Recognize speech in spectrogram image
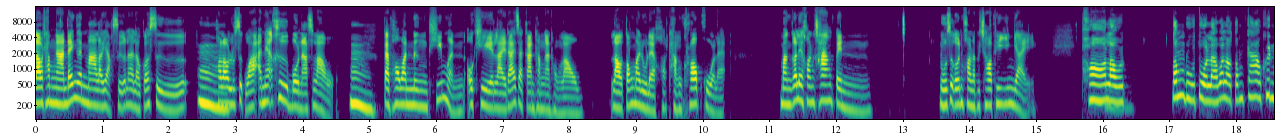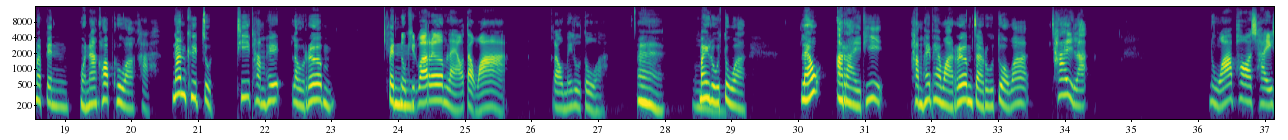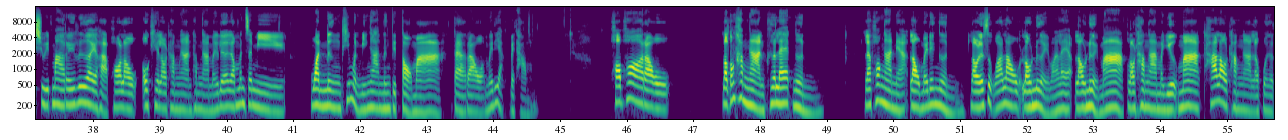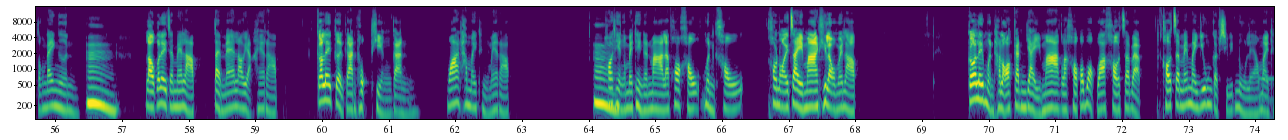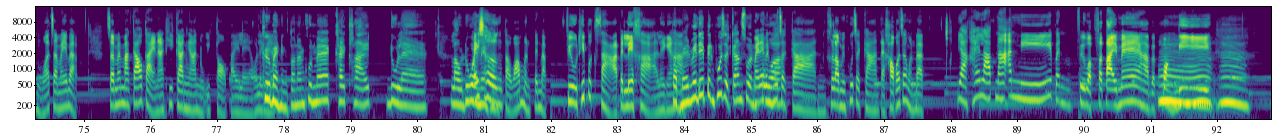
เราทำงานได้เงินมาเราอยากซื้ออะไรเราก็ซื้ออมเพราะเรารู้สึกว่าอันเนี้ยคือโบนัสเราอืมแต่พอวันหนึ่งที่เหมือนโอเครายได้จากการทำงานของเรา เราต้องมาดูแลทั้งครอบครัวแล้ว มันก็เลยค่อนข้างเป็นหนูรู้สึกว่าเป็นความรับผิดชอบที่ยิ่งใหญ่ พอเราต้องรู้ตัวแล้วว่าเราต้องก้าวขึ้นมาเป็นหัวหน้าครอบครัวค่ะ นั่นคือจุดที่ทำให้เราเริ่ม เป็นหนูคิดว่าเริ่มแล้ว แต่ว่าเราไม่รู้ตัวอ่าอืไม่รู้ตัว แล้วอะไรที่ทำให้แพรวาเริ่มจะรู้ตัวว่า ใช่ละ หนูว่าพอใช้ชีวิตมาเรื่อยๆค่ะ พอเราโอเคเราทำงานทำงานมาเรื่อยๆแล้วมันจะมี วันหนึ่งที่เหมือนมีงานหนึ่งติดต่อมา แต่เราอะไม่ได้อยากไปทำเพราะพอเราเราต้องทำงานเพื่อแลกเงิน และพองานเนี้ยเราไม่ได้เงิน เรารู้สึกว่าเราเราเหนื่อยมาแล้วเราเหนื่อยมาก เราทำงานมาเยอะมาก ถ้าเราทำงานเราควรจะต้องได้เงิน อืมเราก็เลยจะไม่รับ แต่แม่เราอยากให้รับ ก็เลยเกิดการถกเถียงกัน ว่าทำไมถึงไม่รับมพอเถียงกันไปเถียงกันมา แล้วพอเขาเหมือนเขาเขาน้อยใจมากที่เราไม่รับ ก็เลยเหมือนทะเลาะกันใหญ่มากแล้วเขาก็บอกว่าเขาจะแบบเขาจะไม่มายุ่งกับชีวิตหนูแล้ว หมายถึงว่าจะไม่แบบ จะไม่มาก้าวก่ายหน้าที่การงานหนูอีกต่อไปแล้วอะไรคือหมายเงี้ยถึงตอนนั้นคุณแม่คล้าย ๆ ดูแลเราด้วยไหมคะเชิงแต่ว่าเหมือนเป็นแบบ feel ที่ปรึกษาเป็นเลขาอะไรเงี้ยแต่ค่ะไม่ไม่ได้เป็นผู้จัดการส่วนตัวไม่ได้เป็นผู้จัดการ คือเรามีผู้จัดการแต่เขาก็จะเหมือนแบบ อยากให้รับนะอันนี้เป็น feel แบบสไตล์แม่ค่ะแบบหวังดีอืม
